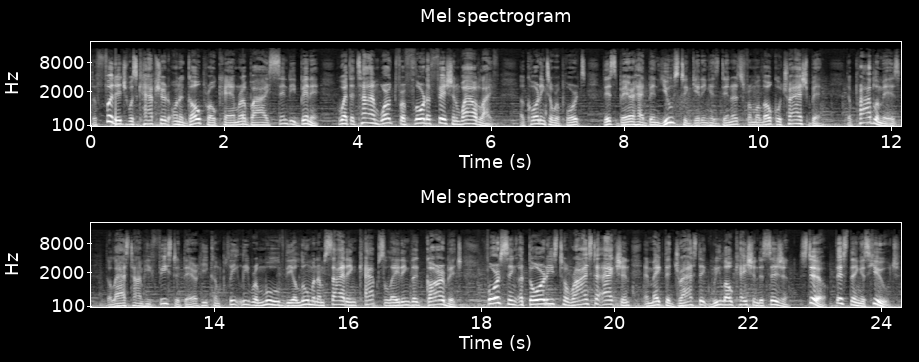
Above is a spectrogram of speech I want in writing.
The footage was captured on a GoPro camera by Cindy Bennett, who at the time worked for Florida Fish and Wildlife. According to reports, this bear had been used to getting his dinners from a local trash bin. The problem is, the last time he feasted there, he completely removed the aluminum siding capsulating the garbage, forcing authorities to rise to action and make the drastic relocation decision. Still, this thing is huge.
